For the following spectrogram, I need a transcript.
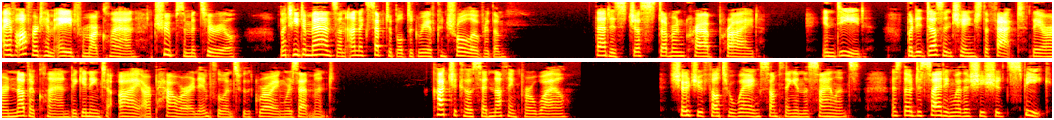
I have offered him aid from our clan, troops and material, but he demands an unacceptable degree of control over them. That is just stubborn crab pride. Indeed, but it doesn't change the fact they are another clan beginning to eye our power and influence with growing resentment. Kachiko said nothing for a while. Shoju felt her weighing something in the silence, as though deciding whether she should speak,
